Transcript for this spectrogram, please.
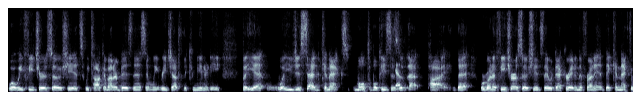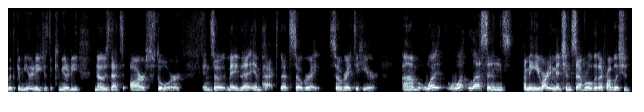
where we feature associates, we talk about our business, and we reach out to the community. But yet, what you just said connects multiple pieces yep. of that pie. That we're going to feature associates. They were decorating the front end. They connected with the community because the community knows that's our store, and so it made that impact. That's so great. So great to hear. Um, what what lessons I mean, you've already mentioned several that I probably should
